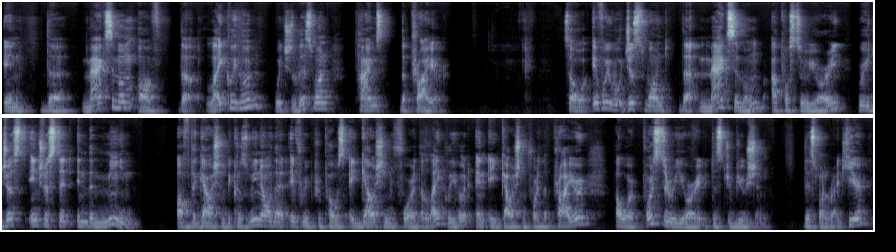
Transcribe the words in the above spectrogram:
in the maximum of the likelihood, which is this one, times the prior. So if we just want the maximum a posteriori, we're just interested in the mean of the Gaussian because we know that if we propose a Gaussian for the likelihood and a Gaussian for the prior, our posteriori distribution, this one right here,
